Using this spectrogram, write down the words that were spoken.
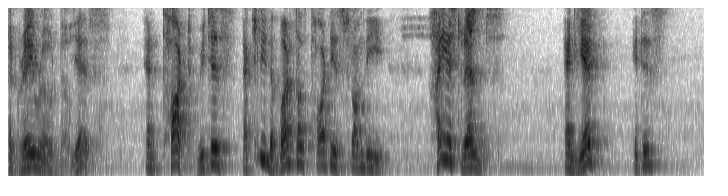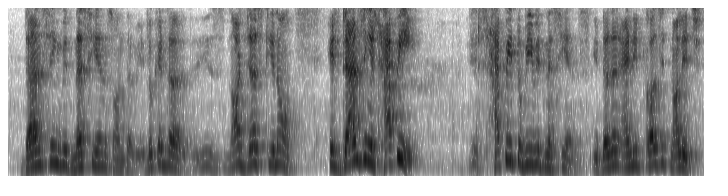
A grey road, though. Yes. And thought, which is actually the birth of thought, is from the highest realms. And yet it is dancing with nescience on the way. Look at the, it's not just, you know, it's dancing, it's happy. It's happy to be with nescience. It doesn't, and it calls it knowledge.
